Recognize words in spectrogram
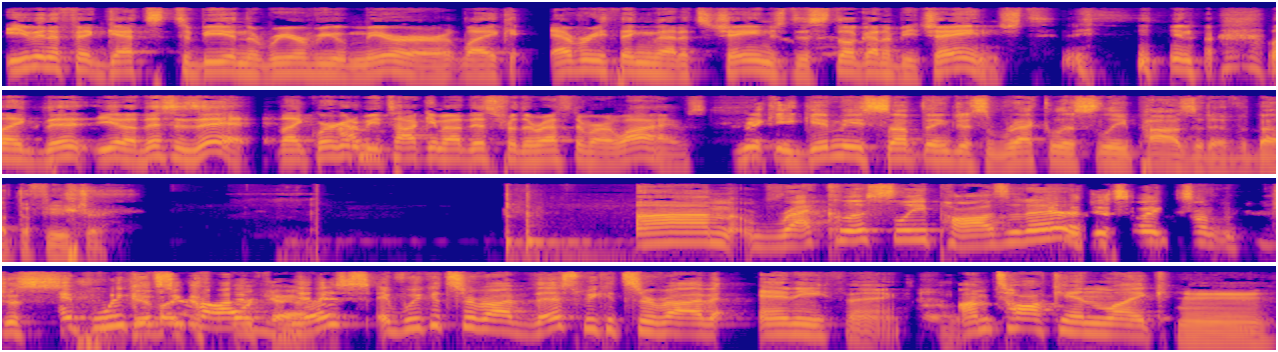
even if it gets to be in the rearview mirror, like everything that it's changed is still going to be changed. you know, like this, you know, this is it. Like we're going to be talking about this for the rest of our lives. Ricky, give me something just recklessly positive about the future. Um, recklessly positive. yeah, just like some, just if we could like survive this, if we could survive this, we could survive anything. I'm talking like Mm,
